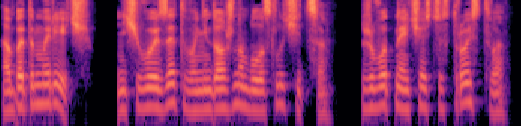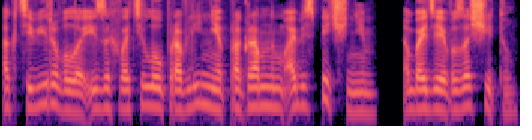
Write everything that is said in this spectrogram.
Об этом и речь. Ничего из этого не должно было случиться. Животная часть устройства активировала и захватила управление программным обеспечением, обойдя его защиту.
